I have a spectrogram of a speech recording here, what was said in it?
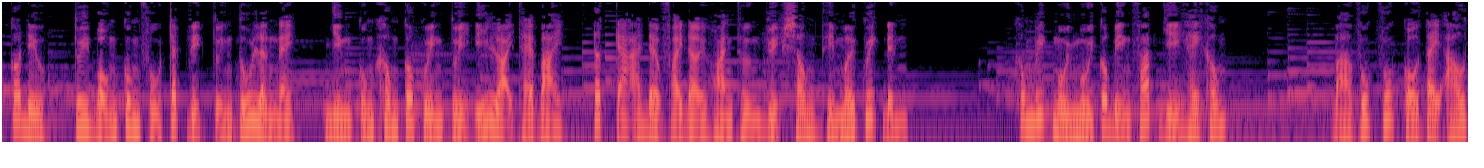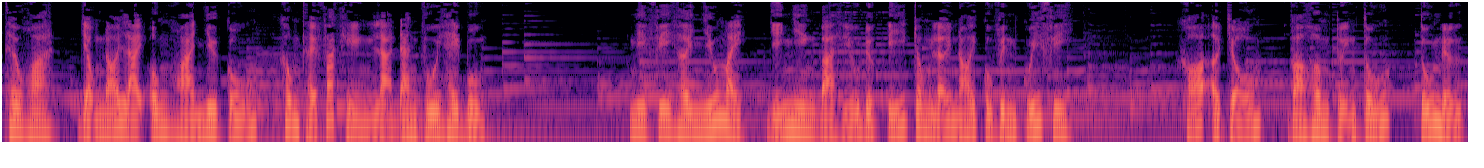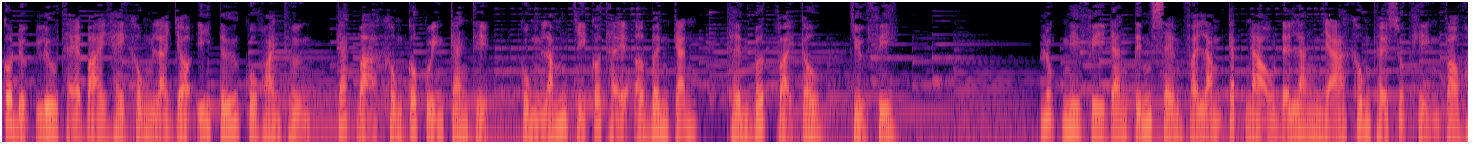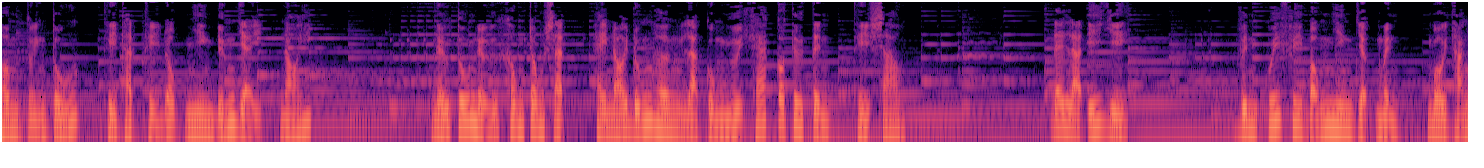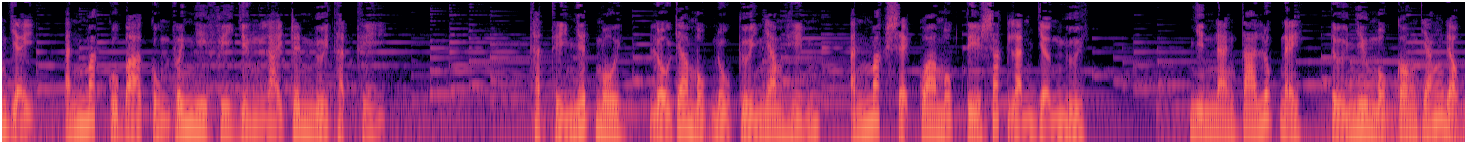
Có điều, tuy bổn cung phụ trách việc tuyển tú lần này, nhưng cũng không có quyền tùy ý loại thẻ bài, tất cả đều phải đợi hoàng thượng duyệt xong thì mới quyết định. Không biết mùi mùi có biện pháp gì hay không? Bà vuốt vuốt cổ tay áo theo hoa, giọng nói lại ôn hòa như cũ, không thể phát hiện là đang vui hay buồn. Nghi Phi hơi nhíu mày, dĩ nhiên bà hiểu được ý trong lời nói của Vinh Quý Phi. Khó ở chỗ, vào hôm tuyển tú, tú nữ có được lưu thẻ bài hay không là do ý tứ của Hoàng thượng, các bà không có quyền can thiệp, cùng lắm chỉ có thể ở bên cạnh, thêm bớt vài câu, trừ Phi. Lúc Nghi Phi đang tính xem phải làm cách nào để Lăng Nhã không thể xuất hiện vào hôm tuyển tú, thì Thạch Thị đột nhiên đứng dậy, nói Nếu tú nữ không trong sạch, hay nói đúng hơn là cùng người khác có tư tình, thì sao? Đây là ý gì? Vinh Quý Phi bỗng nhiên giật mình, ngồi thẳng dậy, ánh mắt của bà cùng với Nghi Phi dừng lại trên người Thạch Thị. Thạch Thị nhếch môi, lộ ra một nụ cười nham hiểm, ánh mắt xẹt qua một tia sắc lạnh giận người. Nhìn nàng ta lúc này, tự như một con rắn độc,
